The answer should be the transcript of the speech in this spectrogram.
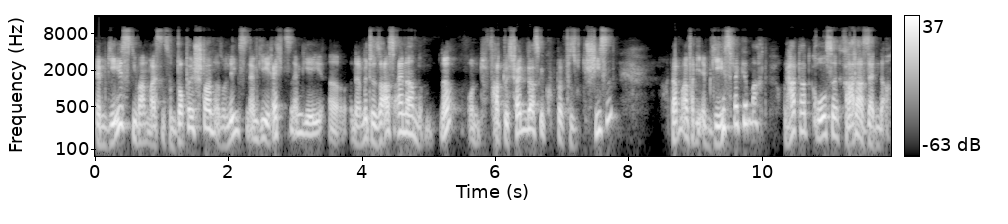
MGs, die waren meistens so ein Doppelstand, also links ein MG, rechts ein MG, äh, in der Mitte saß einer ne, und hat durchs Fernglas geguckt und versucht zu schießen. Da hat man einfach die MGs weggemacht und hat dort große Radarsender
